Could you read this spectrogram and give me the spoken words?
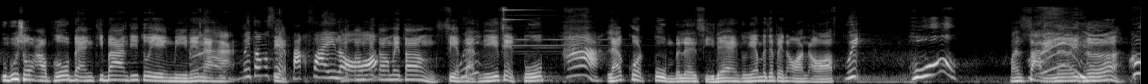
คุณผู้ชมเอา power bank ที่บ้านที่ตัวเองมีเนี่ยนะฮะไม่ต้องเสียบปลั๊กไฟหรอไม่ต้องไม่ต้องไม่ต้องเสียบอุ๊ยแบบนี้เสร็จปุ๊บค่ะแล้วกดปุ่มไปเลยสีแดงตรงเนี้ยมันจะเป็น on off วิหูมันสั่นเลยเธอคุณผู้ชม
